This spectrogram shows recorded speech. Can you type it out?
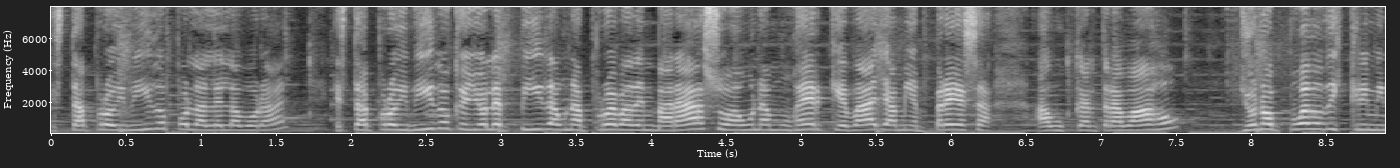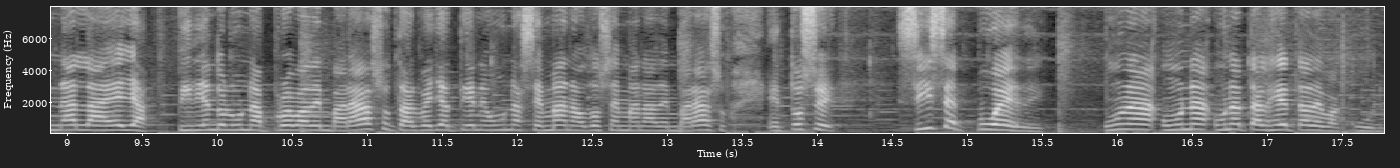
Está prohibido por la ley laboral. Está prohibido que yo le pida una prueba de embarazo a una mujer que vaya a mi empresa a buscar trabajo. Yo no puedo discriminarla a ella pidiéndole una prueba de embarazo. Tal vez ella tiene una semana o dos semanas de embarazo. Entonces, sí se puede una, una, una tarjeta de vacuna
